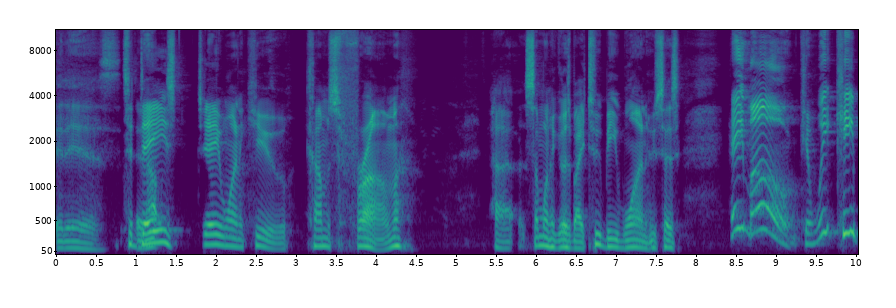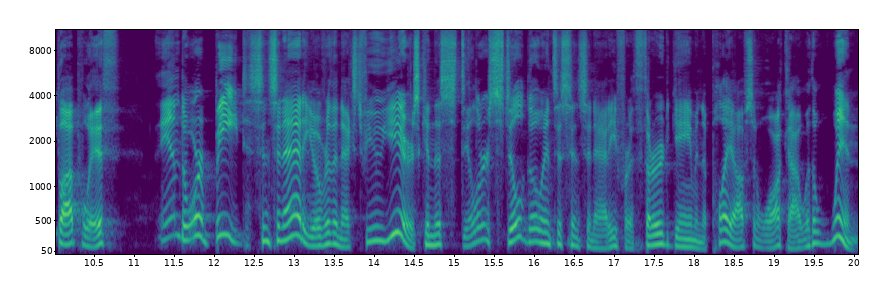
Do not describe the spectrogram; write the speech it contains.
It is. Today's J1Q comes from uh, someone who goes by 2B1 who says, Hey, Moan, can we keep up with and or beat Cincinnati over the next few years? Can the Steelers still go into Cincinnati for a third game in the playoffs and walk out with a win?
